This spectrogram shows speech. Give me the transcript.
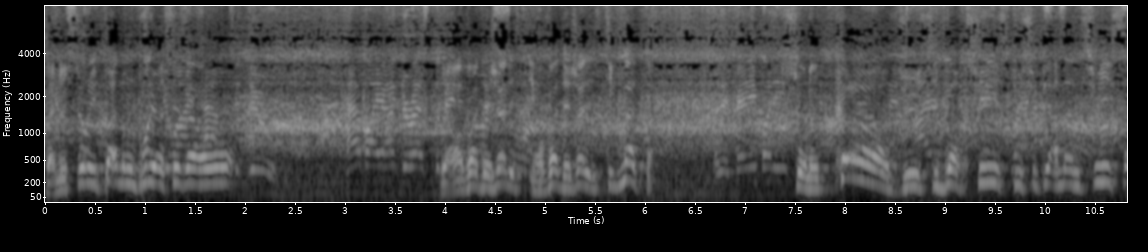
Ça ne sourit pas non plus à Cesaro. Les, il renvoie déjà les stigmates sur le corps du cyborg suisse, du Superman suisse.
